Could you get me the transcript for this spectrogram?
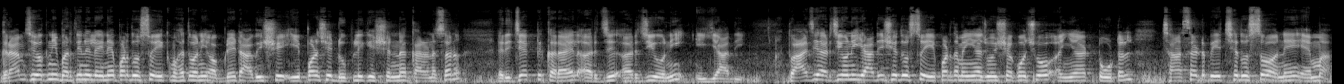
ગ્રામ સેવકની ભરતીને લઈને પણ દોસ્તો, એક મહત્વની અપડેટ આવી છે, એ પણ છે ડુપ્લિકેશનના કારણસર રિજેક્ટ કરાયેલ અરજી, અરજીઓની યાદી. તો આ જે અરજીઓની યાદી છે દોસ્તો, એ પણ તમે અહીંયા જોઈ શકો છો. અહીંયા ટોટલ છાસઠ પેજ છે દોસ્તો, અને એમાં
